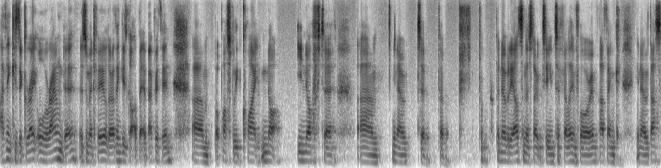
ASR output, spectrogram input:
I think he's a great all rounder as a midfielder. I think he's got a bit of everything, um, but possibly quite not enough to, um, you know, to for, for, nobody else in the Stoke team to fill in for him. I think, you know, that's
